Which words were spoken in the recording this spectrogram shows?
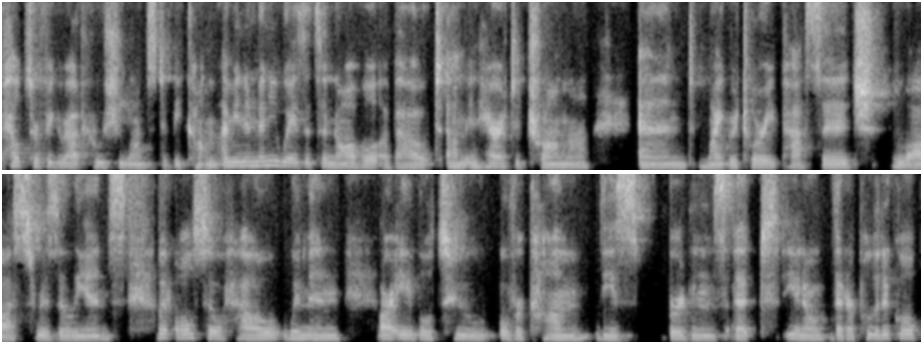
helps her figure out who she wants to become. I mean, in many ways, it's a novel about um, inherited trauma and migratory passage, loss, resilience, but also how women are able to overcome these burdens that you know that are political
